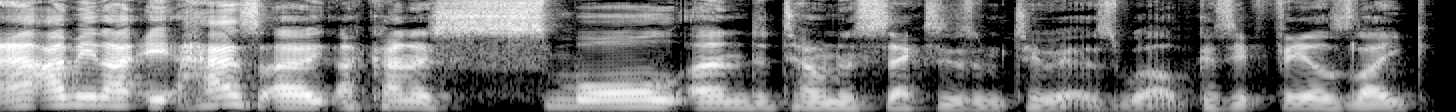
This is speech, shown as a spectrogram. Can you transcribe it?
i mean it has a, a kind of small undertone of sexism to it as well because it feels like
